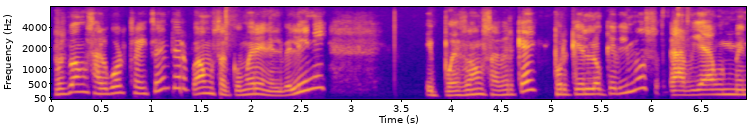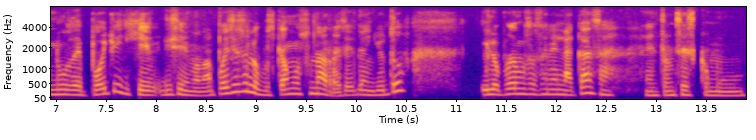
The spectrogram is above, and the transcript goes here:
pues vamos al World Trade Center, vamos a comer en el Bellini y pues vamos a ver qué hay, porque lo que vimos había un menú de pollo y dije, dice mi mamá, pues eso lo buscamos una receta en YouTube y lo podemos hacer en la casa. Entonces, como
